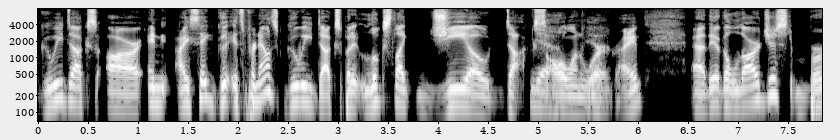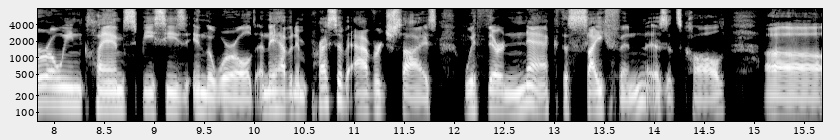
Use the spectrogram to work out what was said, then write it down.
Gooey ducks are, and I say it's pronounced gooey ducks, but it looks like geo ducks, Yeah, all one yeah. word, right? Uh, they're the largest burrowing clam species in the world, and they have an impressive average size with their neck, the siphon, as it's called, uh,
